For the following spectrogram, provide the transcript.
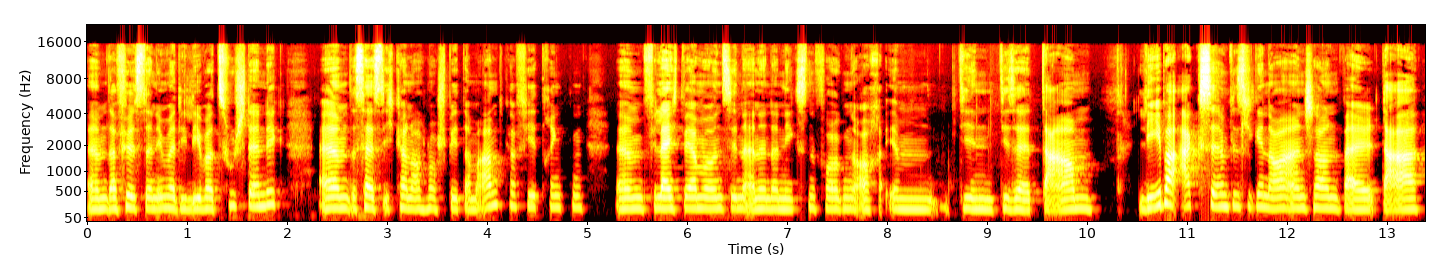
ähm, dafür ist dann immer die Leber zuständig. Ähm, das heißt, ich kann auch noch später am Abend Kaffee trinken. Ähm, vielleicht werden wir uns in einer der nächsten Folgen auch im, die, diese Darm-Leber-Achse ein bisschen genauer anschauen, weil da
